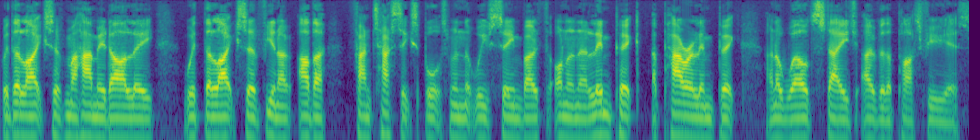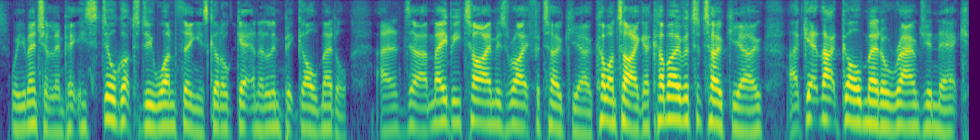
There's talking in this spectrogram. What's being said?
with the likes of Muhammad Ali, with the likes of, you know, other fantastic sportsmen that we've seen both on an Olympic, a Paralympic, and a world stage over the past few years. Well, you mentioned Olympic. He's still got to do one thing. He's got to get an Olympic gold medal. And uh, maybe time is right for Tokyo. Come on, Tiger. Come over to Tokyo. Uh, get that gold medal round your neck,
